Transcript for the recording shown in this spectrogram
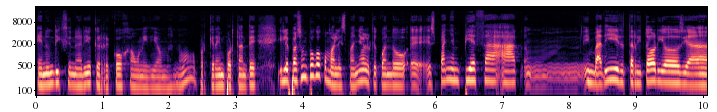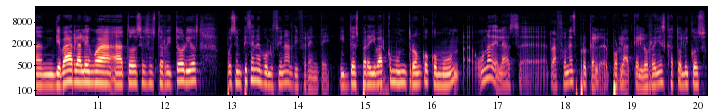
en un diccionario que recoja un idioma, ¿no? Porque era importante. Y le pasó un poco como al español, que cuando eh, España empieza a mm, invadir territorios y a llevar la lengua a todos esos territorios, pues empiezan a evolucionar diferente. Y entonces, para llevar como un tronco común, una de las eh, razones por, por la que los reyes católicos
